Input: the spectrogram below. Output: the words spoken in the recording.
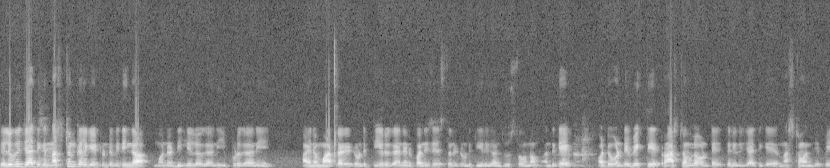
తెలుగు జాతికి నష్టం కలిగేటువంటి విధంగా మొన్న ఢిల్లీలో కానీ ఇప్పుడు కానీ ఆయన మాట్లాడేటువంటి తీరుగా నేను పని పనిచేస్తున్నటువంటి తీరుగా చూస్తూ ఉన్నాం. అందుకే అటువంటి వ్యక్తి రాష్ట్రంలో ఉంటే తెలుగు జాతికే నష్టం అని చెప్పి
